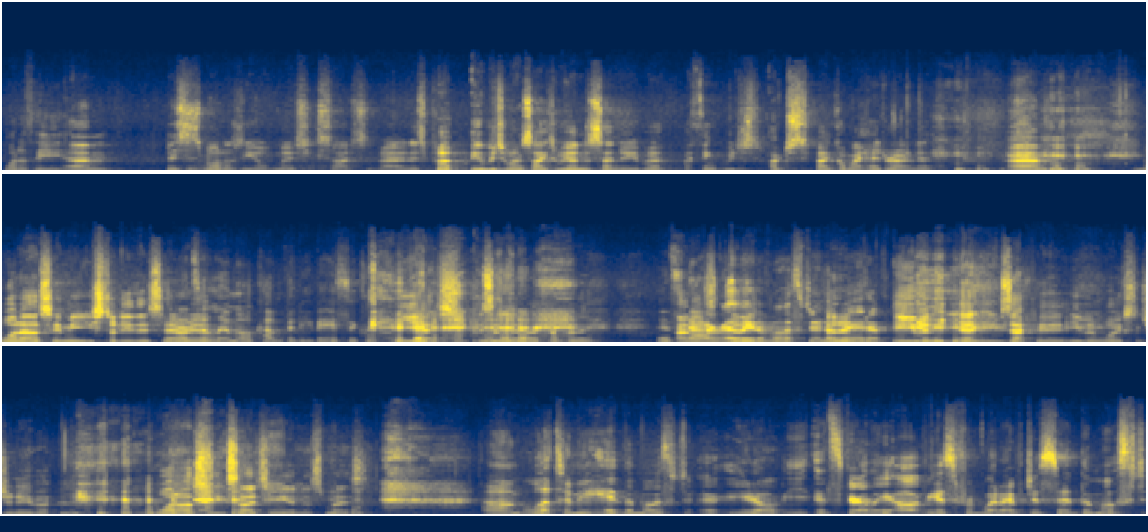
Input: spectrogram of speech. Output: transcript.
What are the um, business models that you're most excited about? Let's put Uber to one side because we understand Uber. I think we just I've just about got my head around it. Um, what else? I mean, you study this area. It's a limo company, basically. yes, it's a limo company. It's and not it's, really the most innovative. even yeah, exactly. It even works in Geneva. what else is exciting in this space? Um, well, to me, the most, uh, you know, it's fairly obvious from what I've just said. The most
